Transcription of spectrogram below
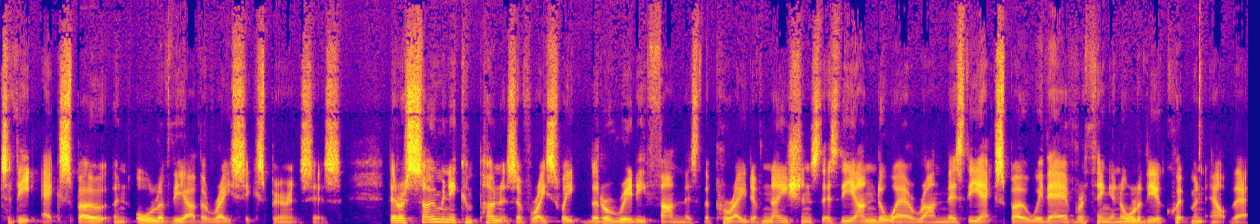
to the expo and all of the other race experiences. There are so many components of Race Week that are really fun. There's the Parade of Nations, there's the underwear run, there's the expo with everything and all of the equipment out there.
